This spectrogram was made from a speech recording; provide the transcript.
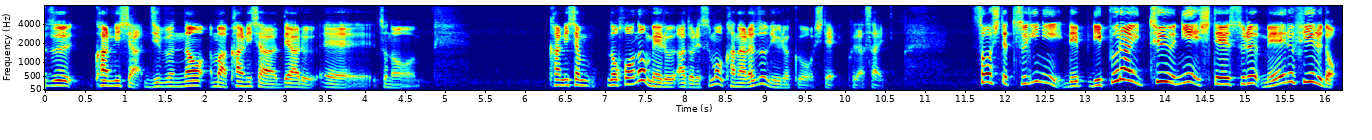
ず管理者自分の、まあ、管理者である、えその管理者の方のメールアドレスも必ず入力をしてください。そして次にリプライ to に指定するメールフィールド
